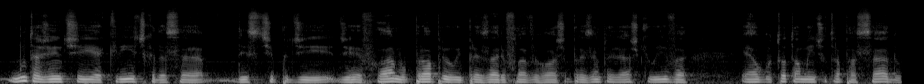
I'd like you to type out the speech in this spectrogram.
Muita gente é crítica dessa, desse tipo de, de reforma. O próprio empresário Flávio Rocha, por exemplo, ele acha que o IVA é algo totalmente ultrapassado,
